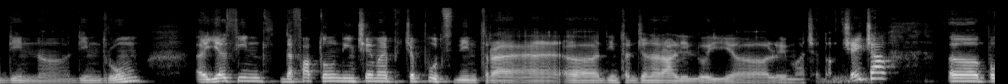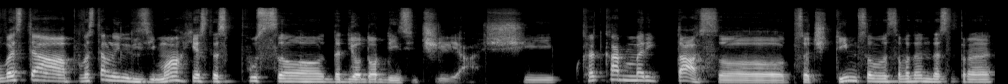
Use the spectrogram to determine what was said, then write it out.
din, uh, din drum, uh, el fiind de fapt unul din cei mai pricepuți dintre, uh, dintre generalii lui, lui Macedon. Și aici povestea, povestea lui Lizimah este spusă de Diodor din Sicilia și cred că ar merita să, să citim, să, să vedem despre,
